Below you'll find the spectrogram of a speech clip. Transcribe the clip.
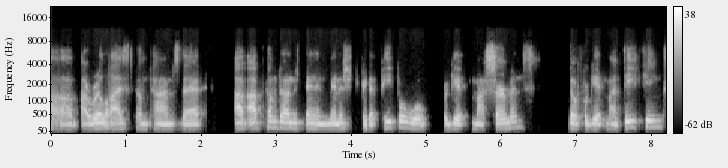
Um, I realize sometimes that I've, I've come to understand in ministry that people will forget my sermons, they'll forget my teachings,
